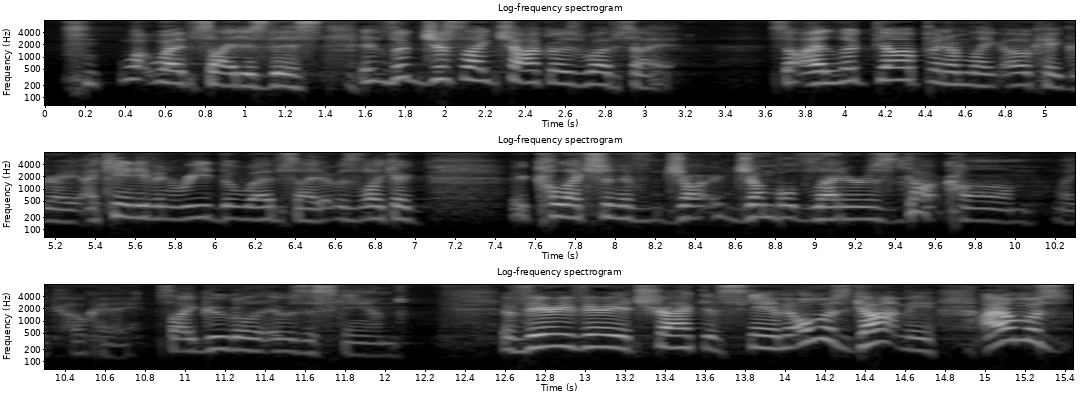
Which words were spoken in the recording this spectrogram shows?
what website is this? It looked just like Chaco's website. So I looked up and I'm like, okay, great. I can't even read the website. It was like a, a collection of ju- jumbled letters.com. Like, okay. So I Googled it. It was a scam. A very, very attractive scam. It almost got me. I almost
